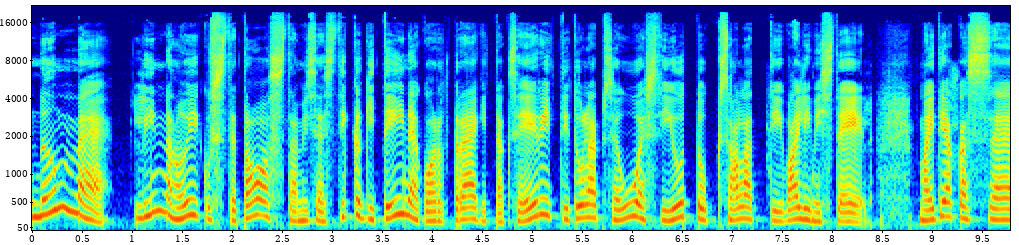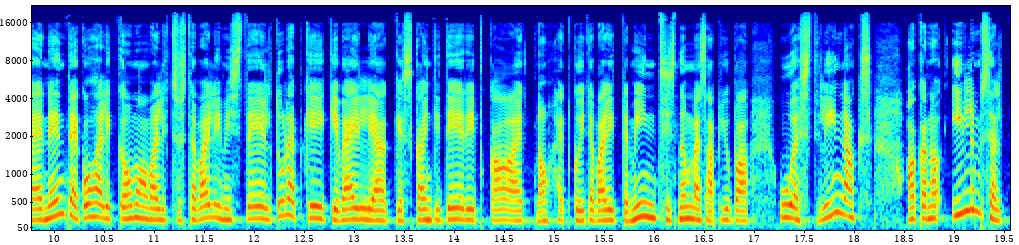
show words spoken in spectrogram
Nõmme linnaõiguste taastamisest ikkagi teinekord räägitakse, eriti tuleb see uuesti jutuks alati valimiste eel. ma ei tea, kas eh, nende kohalike omavalitsuste valimiste eel tuleb keegi välja, kes kandideerib ka, et noh, et kui te valite mind, siis Nõmme saab juba uuesti linnaks, aga no ilmselt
